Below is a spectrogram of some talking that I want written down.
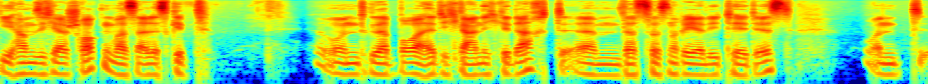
die haben sich erschrocken, was alles gibt. Und gesagt, boah, hätte ich gar nicht gedacht, ähm, dass das eine Realität ist. Und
